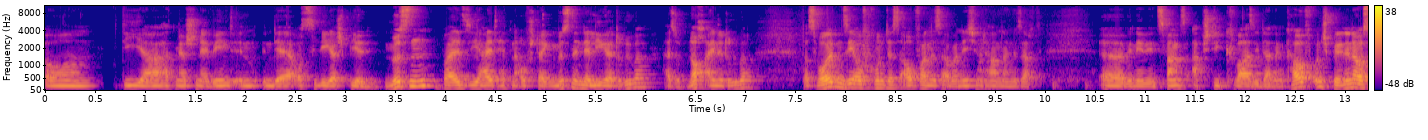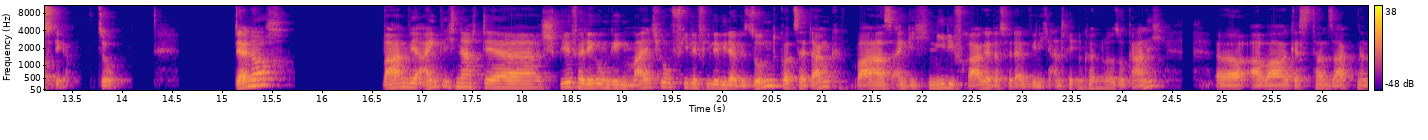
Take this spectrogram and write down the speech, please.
Ähm, die ja, hatten wir schon erwähnt, in, in der Ostseeliga spielen müssen, weil sie halt hätten aufsteigen müssen in der Liga drüber, also noch eine drüber. Das wollten sie aufgrund des Aufwandes aber nicht und haben dann gesagt, äh, wir nehmen den Zwangsabstieg quasi dann in Kauf und spielen in der Ostliga. So. Dennoch waren wir eigentlich nach der Spielverlegung gegen Malchow viele, viele wieder gesund. Gott sei Dank war es eigentlich nie die Frage, dass wir da irgendwie nicht antreten können oder so, gar nicht. Äh, aber gestern sagten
